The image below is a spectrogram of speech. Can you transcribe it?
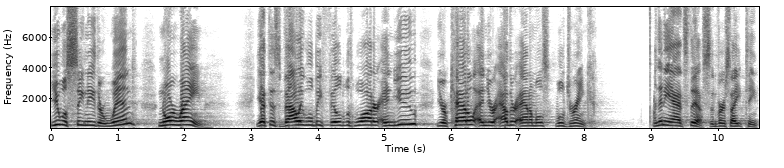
You will see neither wind nor rain. Yet this valley will be filled with water, and you, your cattle, and your other animals will drink. And then he adds this in verse 18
